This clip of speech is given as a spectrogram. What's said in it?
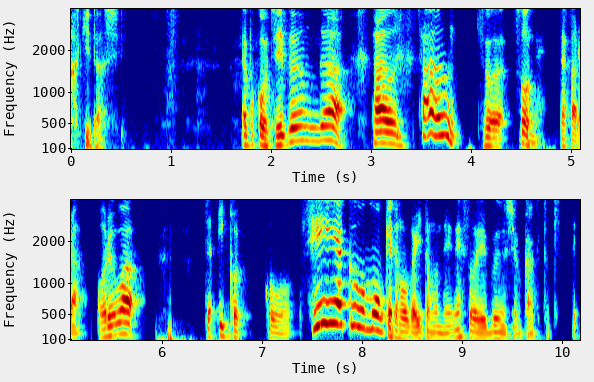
書き出し。やっぱこう自分がサウン、サウン、そうそうね。だから俺は、じゃあ一個こう制約を設けた方がいいと思うんだよね。そういう文章を書くときって。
